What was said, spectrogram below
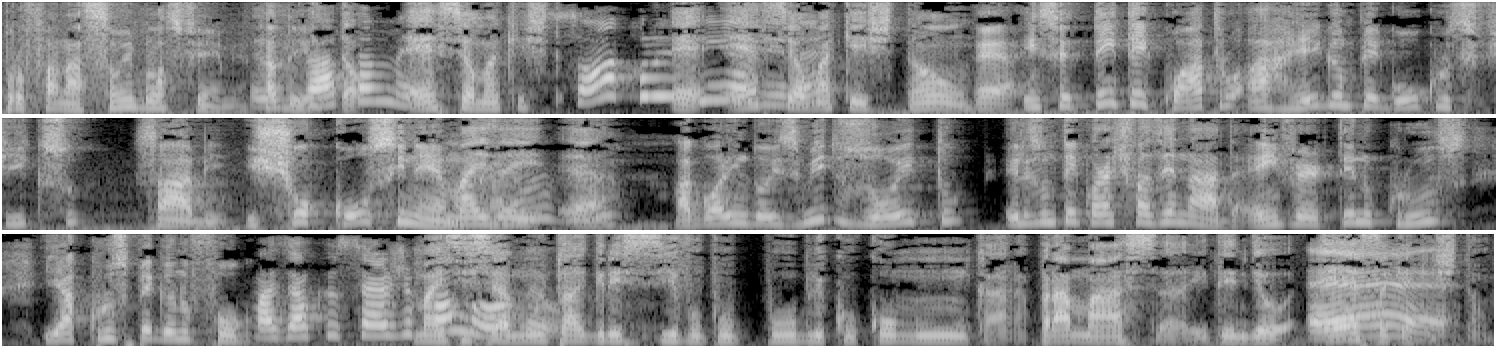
Profanação e blasfêmia. Cadê? Então, Exatamente. essa é uma questão. Só a cruzinha É, ali, essa é né? uma questão. É, em 74, a Reagan pegou o crucifixo, sabe? E chocou o cinema. Mas cara. aí, é. Agora em 2018, eles não têm coragem de fazer nada. É invertendo cruz e a cruz pegando fogo. Mas é o que o Sérgio Mas falou, isso é meu. muito agressivo pro público comum, cara. Pra massa, entendeu? É. Essa que é a questão.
